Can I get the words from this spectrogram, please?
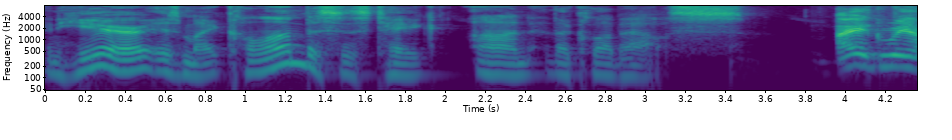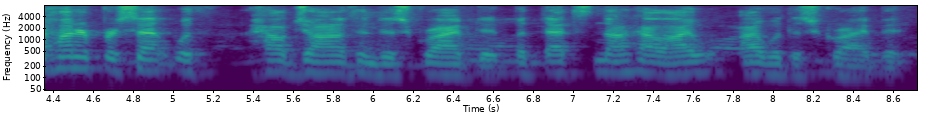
And here is Mike Columbus's take on the clubhouse. I agree 100% with how Jonathan described it, but that's not how I, I would describe it.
